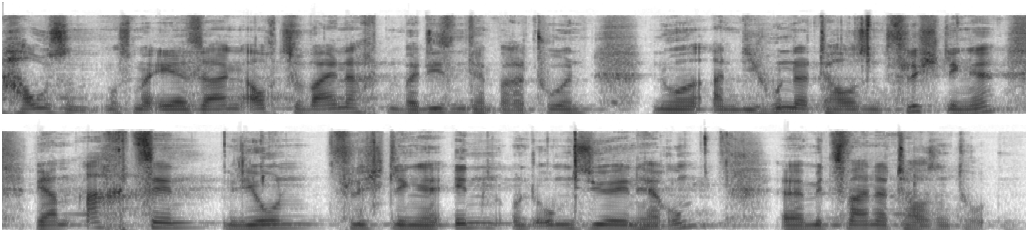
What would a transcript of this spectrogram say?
Hausen, muss man eher sagen, auch zu Weihnachten bei diesen Temperaturen nur an die 100.000 Flüchtlinge. Wir haben 18 Millionen Flüchtlinge in und um Syrien herum äh, mit 200.000 Toten.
